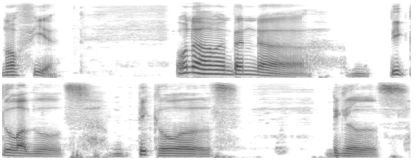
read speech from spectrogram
Noch vier. Und da haben wir einen Bänder. Biggles. Biggles. Biggles.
